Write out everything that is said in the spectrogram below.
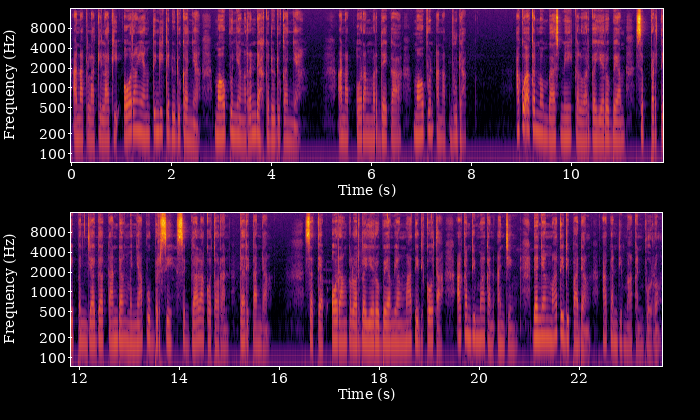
anak laki-laki orang yang tinggi kedudukannya maupun yang rendah kedudukannya, anak orang merdeka maupun anak budak, Aku akan membasmi keluarga Yerobeam seperti penjaga kandang menyapu bersih segala kotoran dari kandang. Setiap orang keluarga Yerobeam yang mati di kota akan dimakan anjing, dan yang mati di padang akan dimakan burung.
